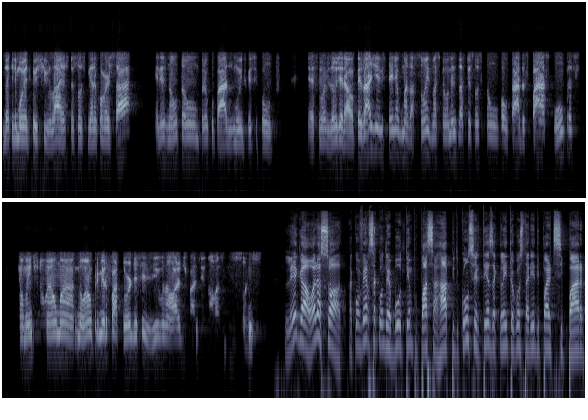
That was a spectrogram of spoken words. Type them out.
daquele momento que eu estive lá e as pessoas que vieram conversar, eles não estão preocupados muito com esse ponto. Essa é uma visão geral. Apesar de eles terem algumas ações, mas pelo menos das pessoas que estão voltadas para as compras, realmente não é, uma, não é um primeiro fator decisivo na hora de fazer novas aquisições. Legal, olha só, a conversa quando é boa, o tempo passa rápido. Com certeza, Cleiton, eu gostaria de participar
